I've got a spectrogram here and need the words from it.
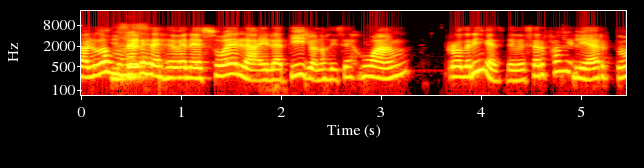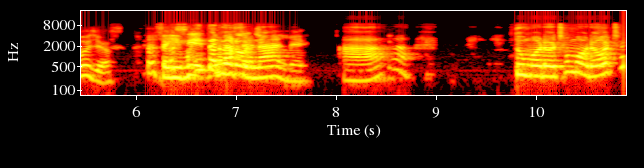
Saludos mujeres desde Venezuela, el latillo, nos dice Juan Rodríguez, debe ser familiar tuyo. Seguimos internacionales. Ah, ¿tu morocho morocho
